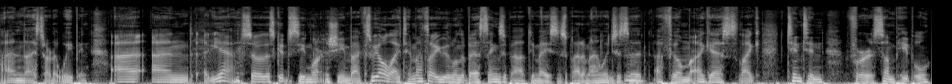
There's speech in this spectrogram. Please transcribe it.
and I started weeping. Uh, and uh, yeah, so it's good to see Martin Sheen back because we all liked him. I thought he was one of the best things about the Amazing Spider-Man, which is a, a film I guess like Tintin for some people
